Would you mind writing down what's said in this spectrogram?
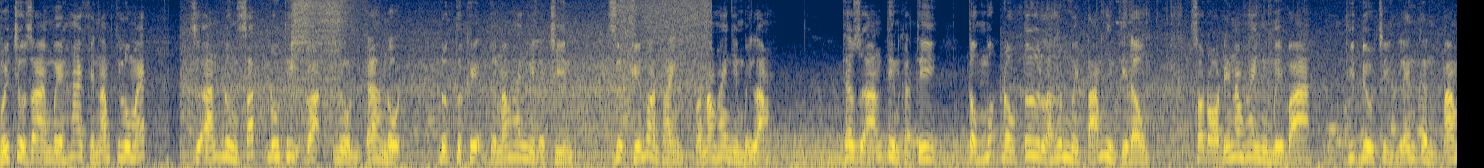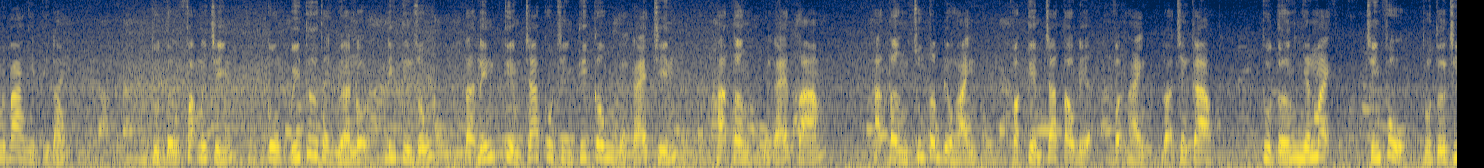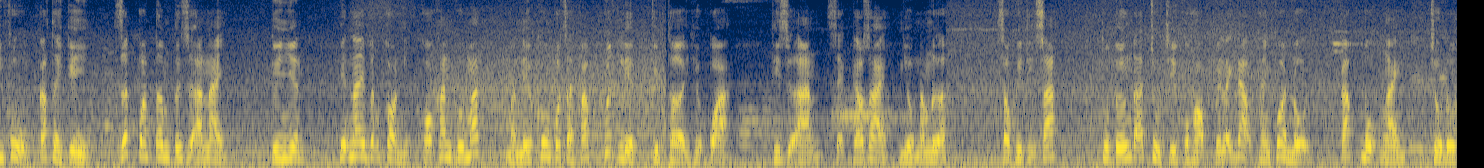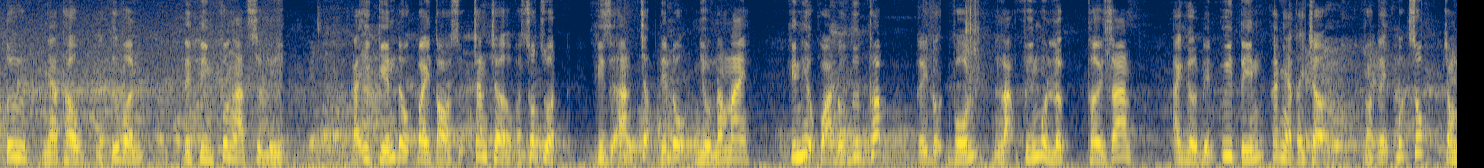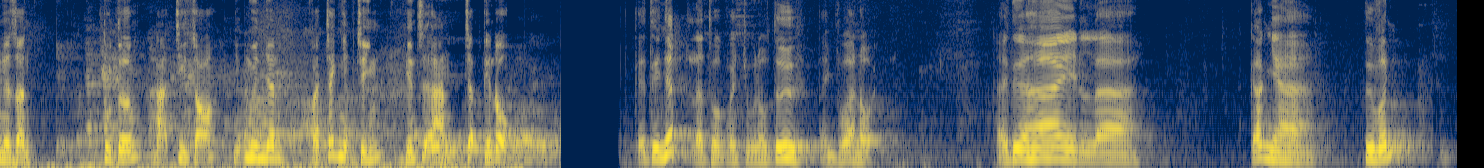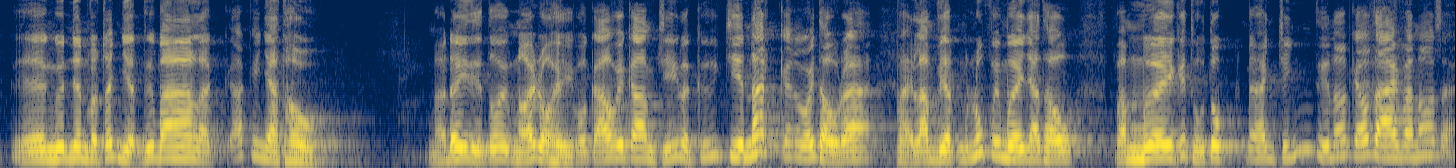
Với chiều dài 12,5 km, dự án đường sắt đô thị đoạn Nhổn ga Hà Nội được thực hiện từ năm 2009, dự kiến hoàn thành vào năm 2015. Theo dự án tiền khả thi, tổng mức đầu tư là hơn 18.000 tỷ đồng. Sau đó đến năm 2013 thì điều chỉnh lên gần 33.000 tỷ đồng. Thủ tướng Phạm Minh Chính cùng Bí thư Thành ủy Hà Nội Đinh Tiến Dũng đã đến kiểm tra công trình thi công nhà ga S9, hạ tầng nhà ga S8, hạ tầng trung tâm điều hành và kiểm tra tàu điện vận hành đoạn trên cao. Thủ tướng nhấn mạnh, Chính phủ, Thủ tướng Chính phủ các thời kỳ rất quan tâm tới dự án này. Tuy nhiên, hiện nay vẫn còn những khó khăn vướng mắc mà nếu không có giải pháp quyết liệt, kịp thời, hiệu quả thì dự án sẽ kéo dài nhiều năm nữa. Sau khi thị sát, Thủ tướng đã chủ trì cuộc họp với lãnh đạo thành phố Hà Nội, các bộ ngành, chủ đầu tư, nhà thầu, nhà tư vấn để tìm phương án xử lý. Các ý kiến đều bày tỏ sự chăn trở và sốt ruột khi dự án chậm tiến độ nhiều năm nay, khiến hiệu quả đầu tư thấp, gây đội vốn, lãng phí nguồn lực, thời gian, ảnh hưởng đến uy tín các nhà tài trợ và gây bức xúc trong nhân dân. Thủ tướng đã chỉ rõ những nguyên nhân và trách nhiệm chính khiến dự án chậm tiến độ. Cái thứ nhất là thuộc về chủ đầu tư thành phố Hà Nội. Cái thứ hai là các nhà tư vấn. Cái nguyên nhân và trách nhiệm thứ ba là các cái nhà thầu. Mà đây thì tôi cũng nói rồi, báo cáo với các ông chí là cứ chia nát các gói thầu ra. Phải làm việc một lúc với 10 nhà thầu và 10 cái thủ tục hành chính thì nó kéo dài và nó sẽ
